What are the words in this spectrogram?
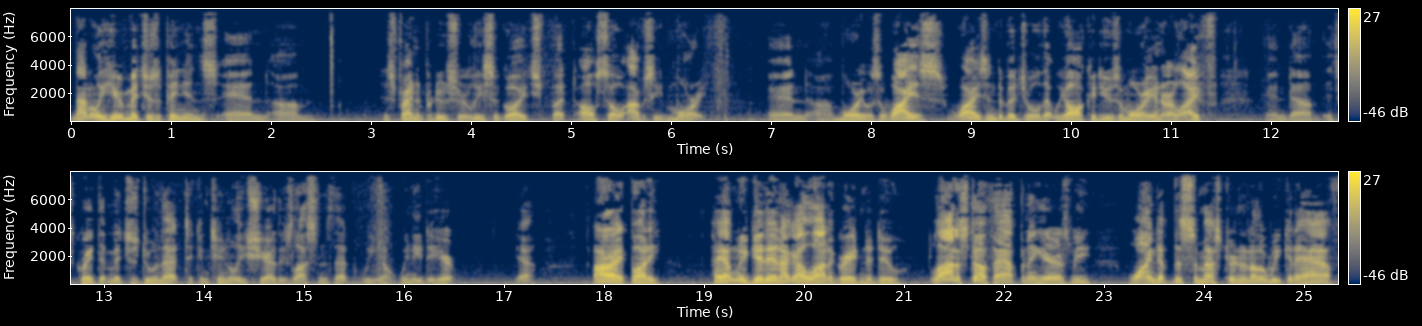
not only hear Mitch's opinions and um, his friend and producer Lisa Goich, but also obviously Morrie. And uh, Morrie was a wise, wise individual that we all could use a Morrie in our life. And uh, it's great that Mitch is doing that to continually share these lessons that we, you know, we need to hear. Yeah. All right, buddy. Hey, I'm going to get in. I got a lot of grading to do. A lot of stuff happening here as we wind up this semester in another week and a half.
